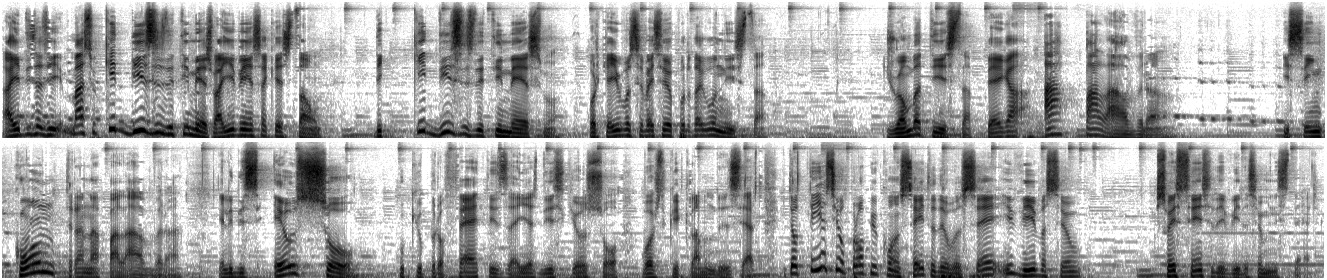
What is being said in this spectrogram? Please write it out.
Aí diz assim, mas o que dizes de ti mesmo? Aí vem essa questão. De que dizes de ti mesmo? Porque aí você vai ser o protagonista. João Batista pega a palavra e se encontra na palavra. Ele diz: Eu sou o que o profeta Isaías disse que eu sou, voz que clama no deserto. Então tenha seu próprio conceito de você e viva seu sua essência de vida, seu ministério.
